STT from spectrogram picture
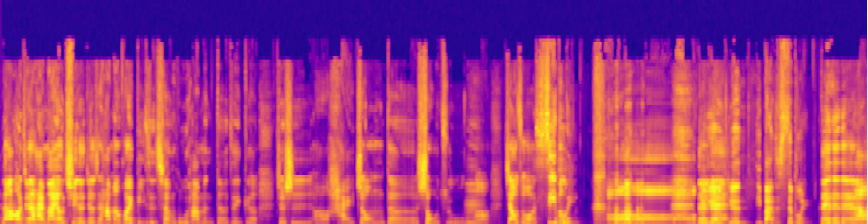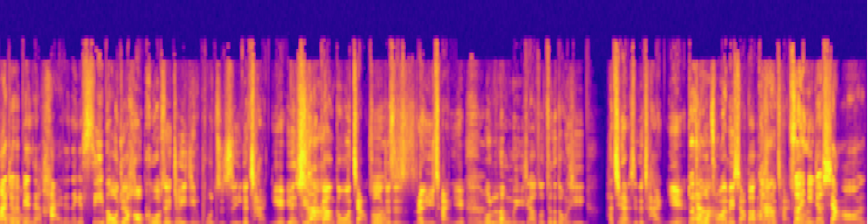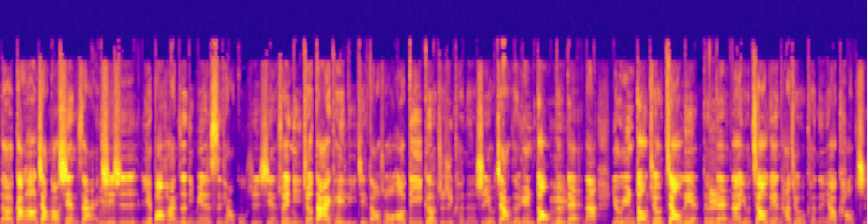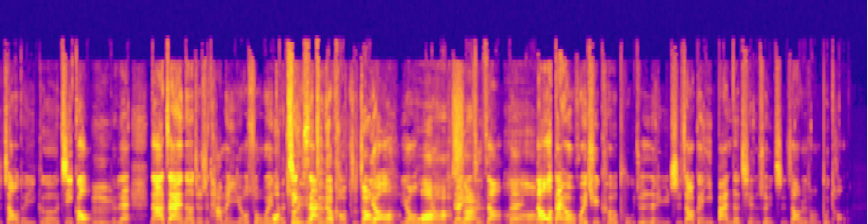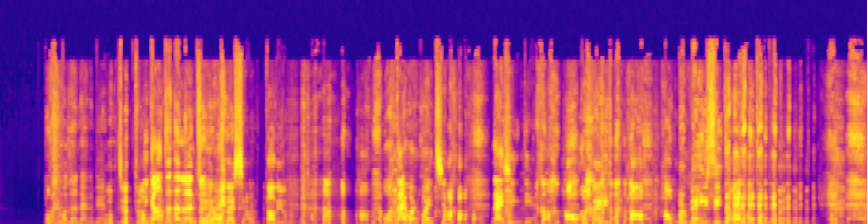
然后我觉得还蛮有趣的，就是他们会彼此称呼他们的这个，就是呃海中的手足啊，叫做 sibling。哦，对不对？因为一般是 sibling，对对对，然后它就会变成海的那个 sibling。我觉得好酷哦，所以就已经不只是一个产业。因为其实你刚刚跟我讲说，就是人鱼产业，我愣了一下，说这个东西它竟然是个产业，对啊，就我从来没想到它是个产业。所以你就想哦，呃，刚刚讲到现在，其实也包含这里面的四条故事线，嗯、所以你就大概可以理解到说，哦，第一个就是可能是有这样子的运动，嗯、对不对？那有运动就有教练，对不对？对，那有教练，他就有可能要考执照的一个机构，嗯，对不对？那再来呢，就是他们也有所谓的竞赛，哦、真的要考执照，有有有人鱼执照，对。哦、然后我待会儿会去科普，就是人鱼执照跟一般的潜水执照有什么不同。你为什么愣在那边？我就你刚刚真的愣住了，因为我在想到底有什么不同。好，我待会儿会讲，耐心点哈。好 amazing，好好 amazing，对对对对对。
